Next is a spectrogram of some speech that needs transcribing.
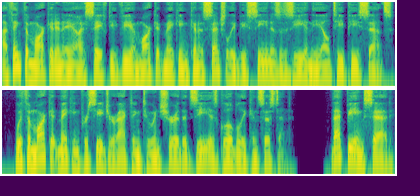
I think the market in AI safety via market making can essentially be seen as a Z in the LTP sense, with the market making procedure acting to ensure that Z is globally consistent. That being said,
